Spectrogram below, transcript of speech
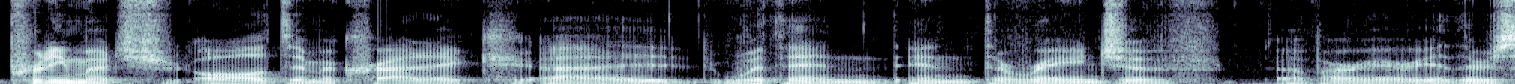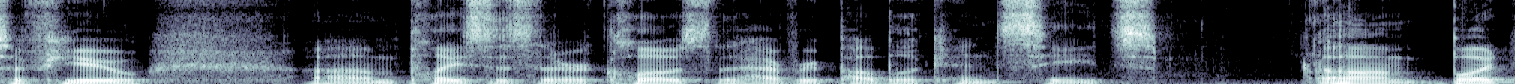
pretty much all Democratic uh, within in the range of, of our area. There's a few um, places that are close that have Republican seats. Um, but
